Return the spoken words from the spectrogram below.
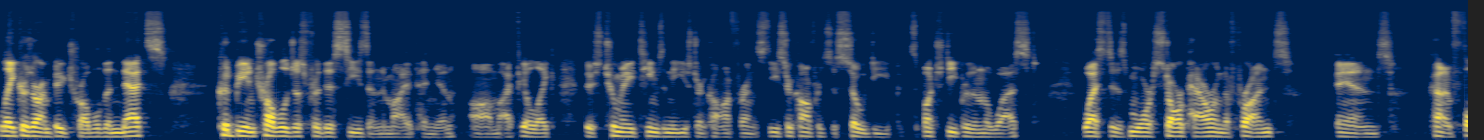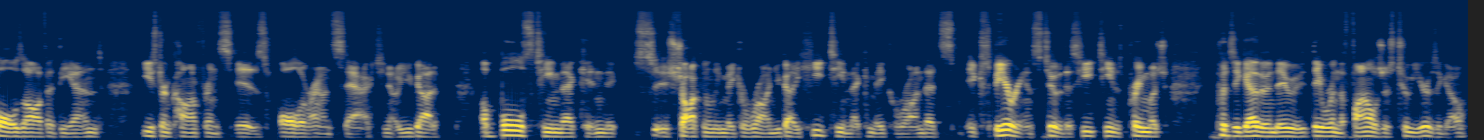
Lakers are in big trouble. The Nets could be in trouble just for this season, in my opinion. Um, I feel like there's too many teams in the Eastern Conference. The Eastern Conference is so deep; it's much deeper than the West. West is more star power in the front and kind of falls off at the end. Eastern Conference is all around stacked. You know, you got a Bulls team that can shockingly make a run. You got a Heat team that can make a run. That's experienced too. This Heat team is pretty much put together, and they they were in the finals just two years ago.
